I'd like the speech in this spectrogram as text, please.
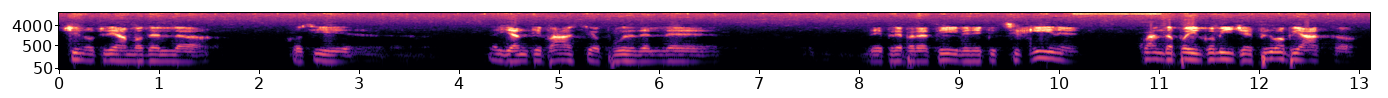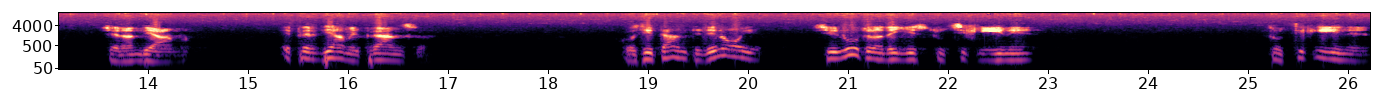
ci nutriamo del così degli antipasti oppure delle, dei preparativi, dei pizzichini, quando poi incomincia il primo piatto ce ne andiamo e perdiamo il pranzo. Così tanti di noi si nutrono degli stuzzichini, stuzzichini,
